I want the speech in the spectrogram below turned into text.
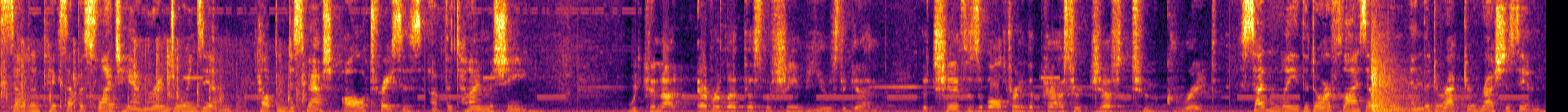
Selden picks up a sledgehammer and joins in, helping to smash all traces of the time machine. We cannot ever let this machine be used again. The chances of altering the past are just too great. Suddenly, the door flies open and the director rushes in.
